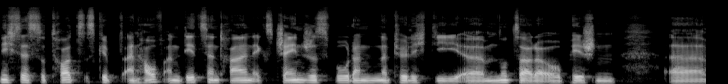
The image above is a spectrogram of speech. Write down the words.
Nichtsdestotrotz, es gibt einen Haufen an dezentralen Exchanges, wo dann natürlich die ähm, Nutzer der europäischen äh,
